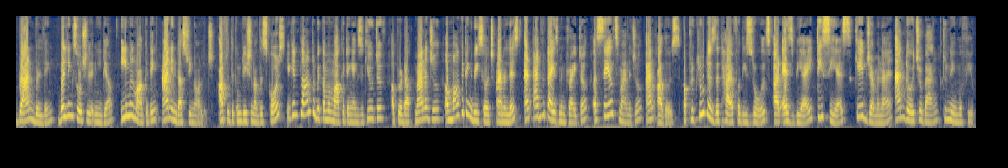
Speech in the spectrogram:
brand building, building social media, email marketing, and industry knowledge. After the completion of this course, you can plan to become a marketing executive, a product manager, a marketing research analyst, an advertisement writer, a sales manager, and others. Top recruiters that hire for these roles are SBI, TCS, Capgemini, and Deutsche Bank, to name a few.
